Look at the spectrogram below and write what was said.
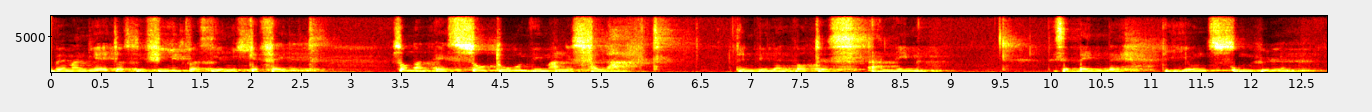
wenn man dir etwas befiehlt, was dir nicht gefällt, sondern es so tun, wie man es verlangt. Den Willen Gottes annehmen diese Bände, die uns umhüllen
